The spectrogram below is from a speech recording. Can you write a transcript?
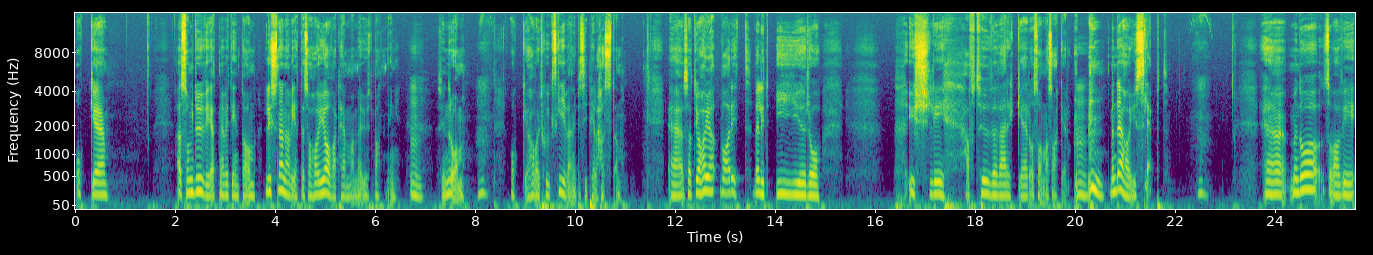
Och eh, alltså, som du vet, men jag vet inte om lyssnarna vet det, så har jag varit hemma med utmattning Mm. syndrom. Mm. Och har varit sjukskriven i princip hela hösten. Eh, så att jag har ju varit väldigt yr och yrslig, haft huvudvärker och sådana saker. Mm. Men det har ju släppt. Eh, men då så var vi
